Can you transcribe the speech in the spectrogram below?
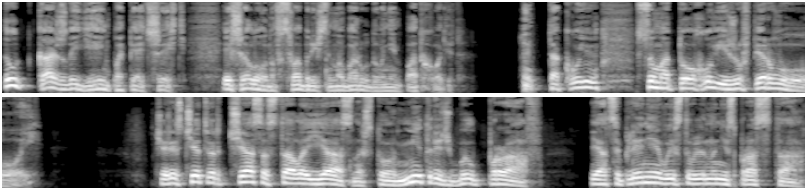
Тут каждый день по пять-шесть эшелонов с фабричным оборудованием подходит. Такую суматоху вижу впервой. Через четверть часа стало ясно, что Митрич был прав, и оцепление выставлено неспроста.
